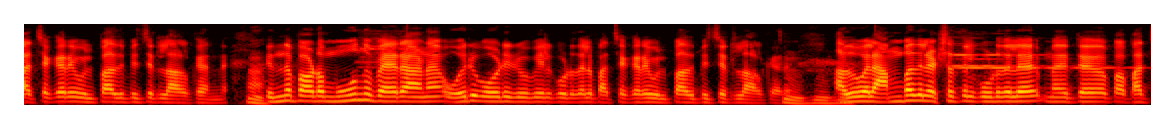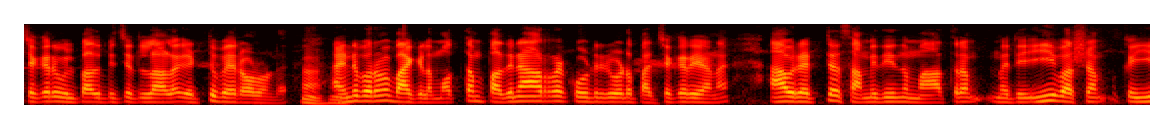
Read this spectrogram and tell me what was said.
പച്ചക്കറി ഉൽപ്പാദിപ്പിച്ചിട്ടുള്ള ആൾക്കാരുണ്ട്. ഇന്നിപ്പോ ഇന്നിപ്പോൾ അവിടെ മൂന്ന് പേരാണ് ഒരു കോടി രൂപയിൽ കൂടുതൽ പച്ചക്കറി ഉൽപ്പാദിപ്പിച്ചിട്ടുള്ള ആൾക്കാർ. അതുപോലെ അമ്പത് ലക്ഷത്തിൽ കൂടുതൽ മറ്റേ പച്ചക്കറി ഉൽപ്പാദിപ്പിച്ചിട്ടുള്ള ആൾ എട്ട് പേരോളം ഉണ്ട്. അതിന്റെ പുറമെ ബാക്കിയുള്ള മൊത്തം പതിനാറര കോടി രൂപയുടെ പച്ചക്കറിയാണ് ആ ഒരൊറ്റ സമിതിയിൽ നിന്ന് മാത്രം മറ്റേ ഈ വർഷം ഈ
